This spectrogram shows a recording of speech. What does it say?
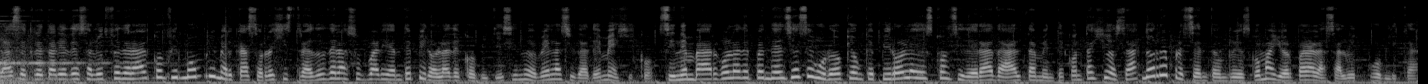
La Secretaría de Salud Federal confirmó un primer caso registrado de la subvariante pirola de COVID-19 en la Ciudad de México. Sin embargo, la dependencia aseguró que aunque pirola es considerada altamente contagiosa, no representa un riesgo mayor para la salud pública.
